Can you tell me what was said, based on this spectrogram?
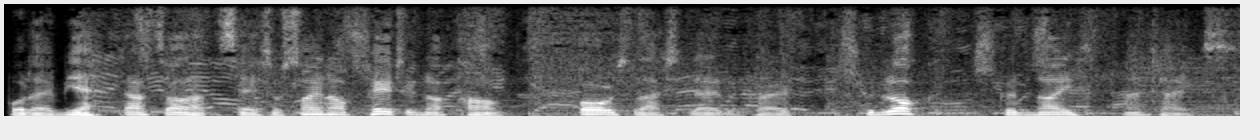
But um, yeah, that's all I have to say. So sign off patreon.com forward slash loud and proud. Good luck, good night, and thanks.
